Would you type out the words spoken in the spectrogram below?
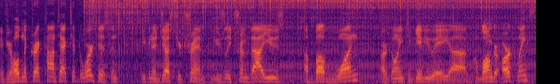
if you're holding the correct contact tip to work distance, you can adjust your trim. Usually trim values above one are going to give you a, uh, longer arc length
